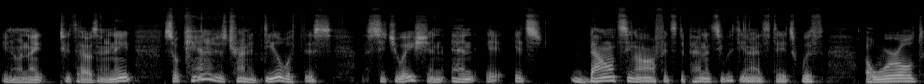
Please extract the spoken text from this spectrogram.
you know, in 2008. So Canada is trying to deal with this situation and it, it's balancing off its dependency with the United States with a world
